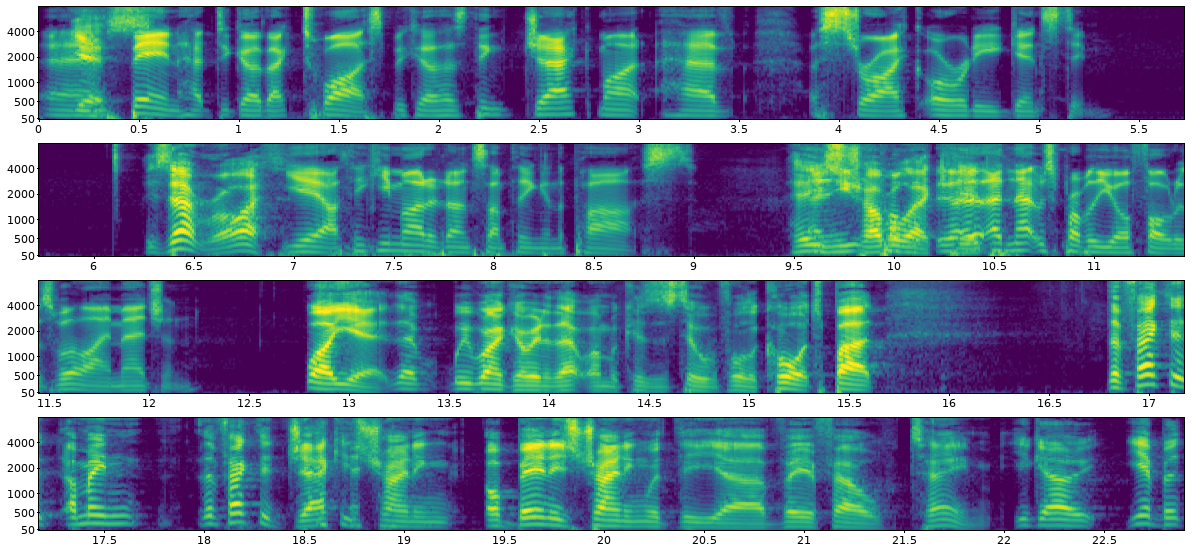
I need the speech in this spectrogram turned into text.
And Yes. Ben had to go back twice because I think Jack might have a strike already against him. Is that right? Yeah, I think he might have done something in the past. And He's he trouble, probably- that kid. And that was probably your fault as well, I imagine. Well, yeah, that, we won't go into that one because it's still before the courts. But the fact that I mean, the fact that Jack is training or Ben is training with the uh, VFL team, you go, yeah, but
